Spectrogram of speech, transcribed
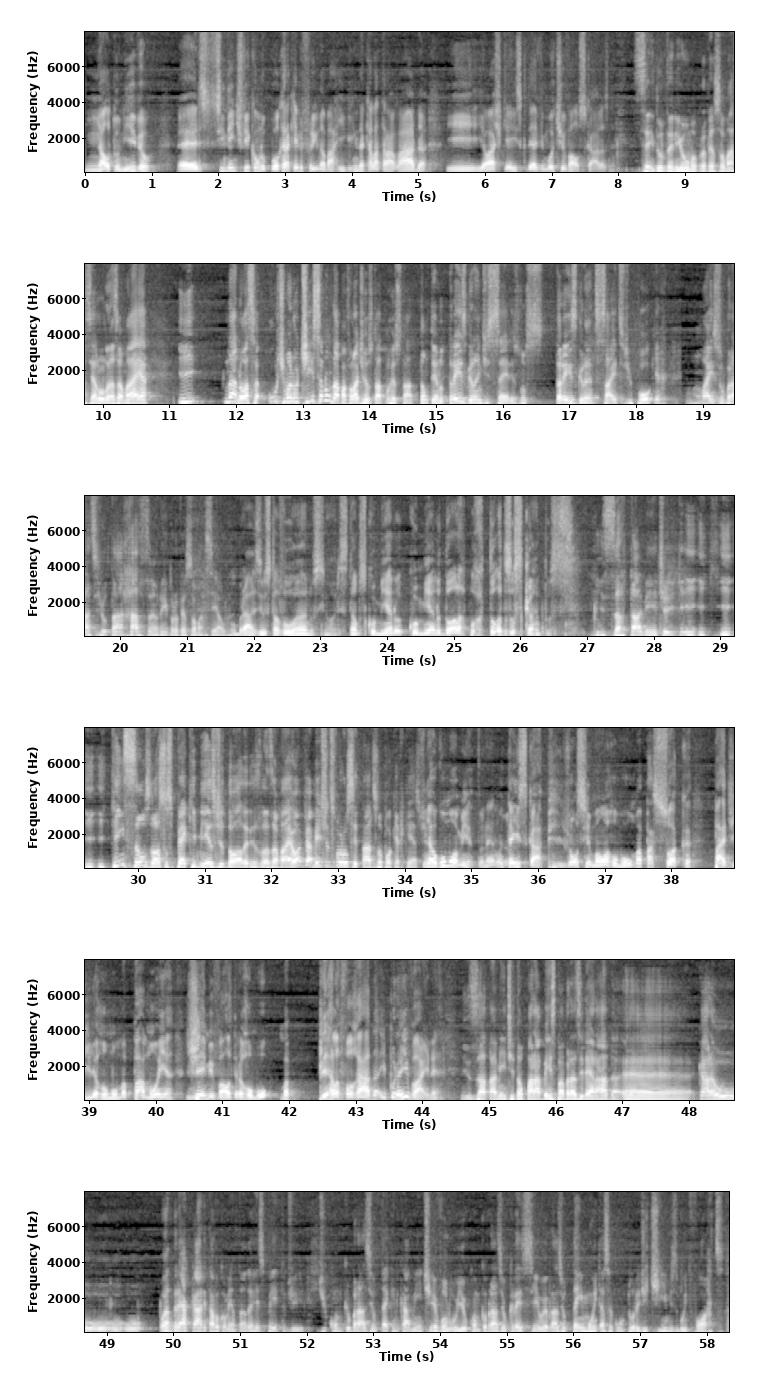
em alto nível, é, eles se identificam no poker aquele frio na barriga, ainda aquela travada, e, e eu acho que é isso que deve motivar os caras. Né? Sem dúvida nenhuma, professor Marcelo Lanza Maia. E na nossa última notícia, não dá para falar de resultado por resultado. Estão tendo três grandes séries nos três grandes sites de poker. Mas o Brasil está arrasando, hein, professor Marcelo? O Brasil está voando, senhor. Estamos comendo, comendo dólar por todos os cantos. Exatamente. E, e, e, e, quem são os nossos Pac-Mans de dólares, Lanzamai? Obviamente eles foram citados no PokerCast. Em né? algum momento, né? Não tem escape. João Simão arrumou uma paçoca Padilha arrumou uma pamonha, Jamie Walter arrumou uma bela forrada e por aí vai, né? Exatamente, então parabéns para a Brasileirada. É... Cara, o, o, o André Acari estava comentando a respeito de, de como que o Brasil tecnicamente evoluiu, como que o Brasil cresceu, e o Brasil tem muito essa cultura de times muito fortes.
